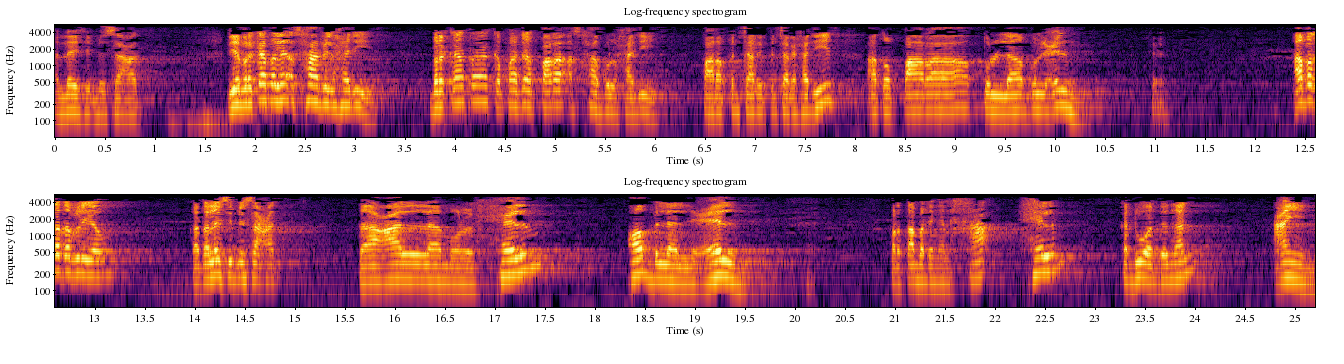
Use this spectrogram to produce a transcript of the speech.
Al-Lais bin Sa'ad. Dia berkata oleh ashabil hadis berkata kepada para ashabul hadis, para pencari-pencari hadis atau para tulabul ilm. Apa kata beliau? Kata Lais bin Sa'ad, "Ta'allamul hilm qabla al-ilm." Pertama dengan ha, hilm, kedua dengan ain,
